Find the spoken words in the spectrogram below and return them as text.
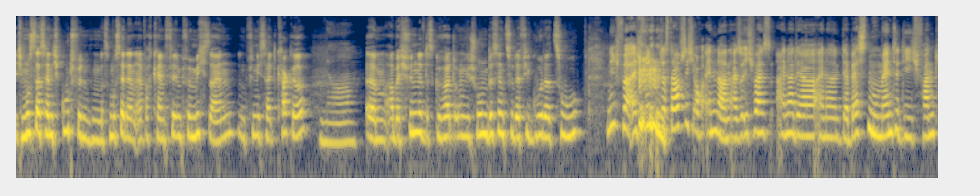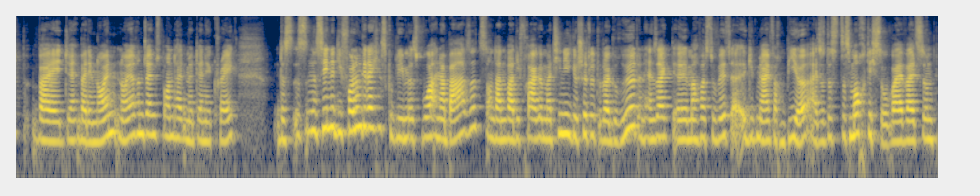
ich muss das ja nicht gut finden. Das muss ja dann einfach kein Film für mich sein. Dann finde ich es halt kacke. Ja. Ähm, aber ich finde, das gehört irgendwie schon ein bisschen zu der Figur dazu. Nicht für, ich finde, das darf sich auch ändern. Also ich weiß, einer der, einer der besten Momente, die ich fand bei, bei dem neuen, neueren James Bond halt mit Danny Craig, das ist eine Szene, die voll im Gedächtnis geblieben ist, wo er an der Bar sitzt und dann war die Frage, Martini geschüttelt oder gerührt und er sagt, äh, mach was du willst, äh, gib mir einfach ein Bier. Also das, das mochte ich so, weil es so, ein,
